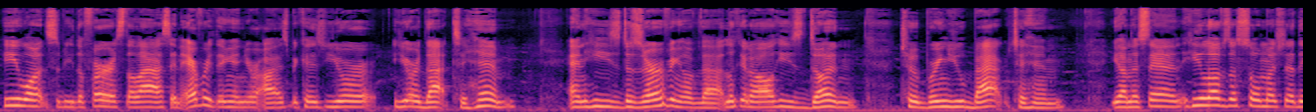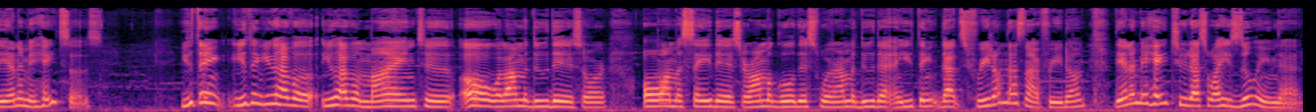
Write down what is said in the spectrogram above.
He wants to be the first, the last, and everything in your eyes because you're you're that to him. And he's deserving of that. Look at all he's done to bring you back to him. You understand? He loves us so much that the enemy hates us. You think you think you have a you have a mind to oh well I'm gonna do this or oh I'm gonna say this or I'm gonna go this way or I'm gonna do that and you think that's freedom? That's not freedom. The enemy hates you. That's why he's doing that.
